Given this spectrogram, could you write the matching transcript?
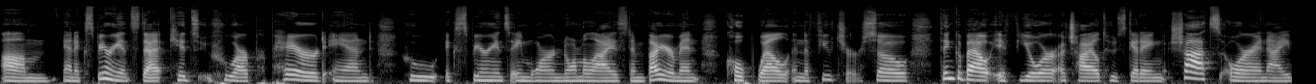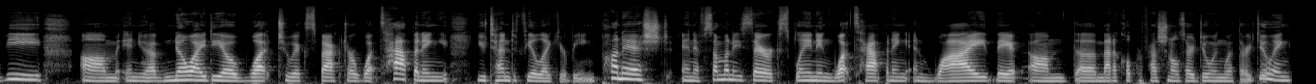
um, and experience that kids who are prepared and who experience a more normalized environment cope well in the future. So, think about if you're a child who's getting shots or an IV um, and you have no idea what to expect or what's happening, you tend to feel like you're being punished. And if somebody's there explaining what's happening and why they, um, the medical professionals are doing what they're doing,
